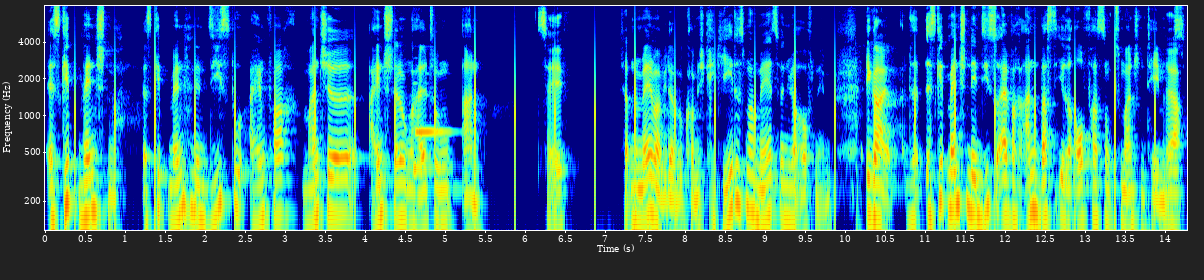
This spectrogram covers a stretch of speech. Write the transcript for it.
Es gibt Menschen. Es gibt Menschen, denen siehst du einfach manche Einstellungen, Haltungen an. Safe. Ich habe eine Mail mal wieder bekommen. Ich kriege jedes Mal Mails, wenn wir aufnehmen. Egal. Es gibt Menschen, denen siehst du einfach an, was ihre Auffassung zu manchen Themen Ja. ist.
